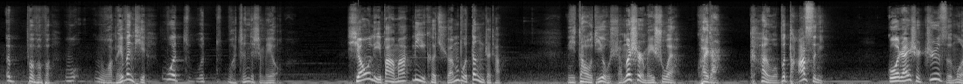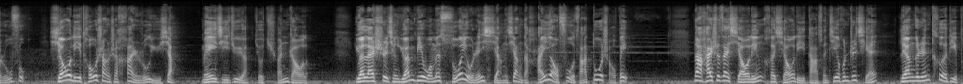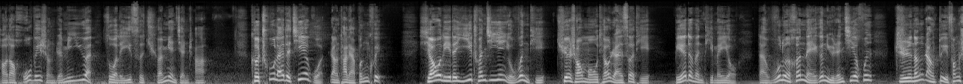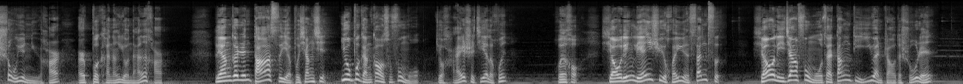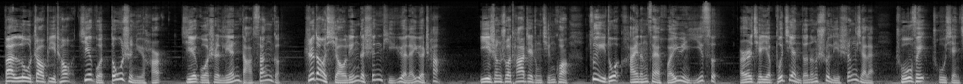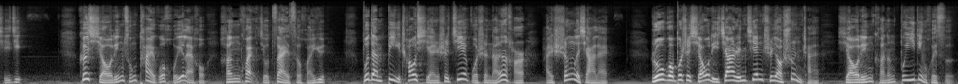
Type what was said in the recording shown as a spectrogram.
呃，不不不，我我没问题，我我我真的是没有。”小李爸妈立刻全部瞪着他：“你到底有什么事没说呀？快点，看我不打死你！”果然是知子莫如父，小李头上是汗如雨下，没几句啊就全招了。原来事情远比我们所有人想象的还要复杂多少倍？那还是在小玲和小李打算结婚之前，两个人特地跑到湖北省人民医院做了一次全面检查，可出来的结果让他俩崩溃。小李的遗传基因有问题，缺少某条染色体，别的问题没有。但无论和哪个女人结婚，只能让对方受孕女孩，而不可能有男孩。两个人打死也不相信，又不敢告诉父母，就还是结了婚。婚后，小玲连续怀孕三次。小李家父母在当地医院找的熟人，半路照 B 超，结果都是女孩。结果是连打三个，直到小玲的身体越来越差。医生说，她这种情况最多还能再怀孕一次，而且也不见得能顺利生下来，除非出现奇迹。可小玲从泰国回来后，很快就再次怀孕，不但 B 超显示结果是男孩，还生了下来。如果不是小李家人坚持要顺产，小玲可能不一定会死。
